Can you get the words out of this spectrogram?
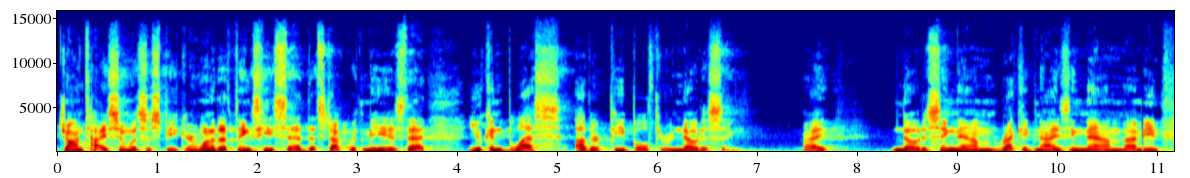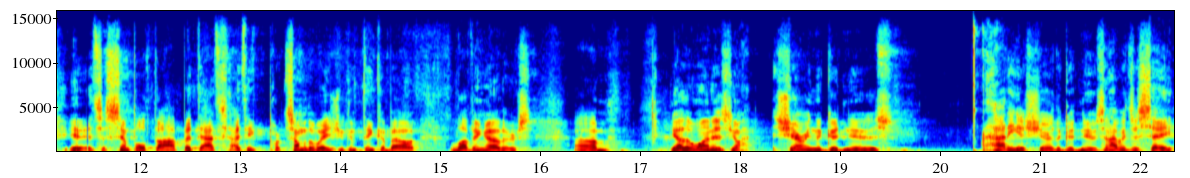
Jon Tyson was the speaker, and one of the things he said that stuck with me is that you can bless other people through noticing, right? Noticing them, recognizing them. I mean, it, it's a simple thought, but that's, I think, some of the ways you can think about loving others. Um, the other one is, you know, sharing the good news. How do you share the good news? And I would just say,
